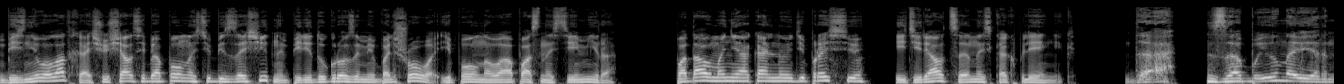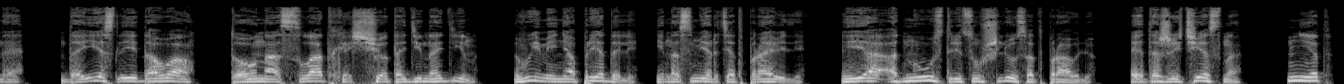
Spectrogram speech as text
Без него Ладха ощущал себя полностью беззащитным перед угрозами большого и полного опасности мира. Подал маниакальную депрессию и терял ценность как пленник. «Да, забыл, наверное. Да если и давал, то у нас с Ладха счет один-один. Вы меня предали и на смерть отправили. Я одну устрицу в шлюз отправлю. Это же честно?» «Нет».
